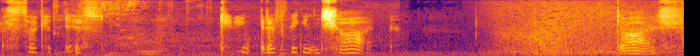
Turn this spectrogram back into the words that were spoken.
I suck at this. Can't even get a freaking shot. Gosh.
